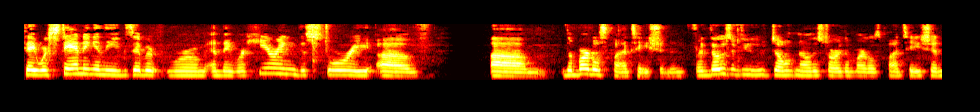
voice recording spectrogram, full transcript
they were standing in the exhibit room and they were hearing the story of um, the Myrtles Plantation. And for those of you who don't know the story of the Myrtles Plantation,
